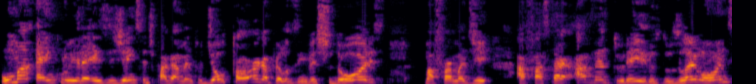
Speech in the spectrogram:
Uma é incluir a exigência de pagamento de outorga pelos investidores, uma forma de afastar aventureiros dos leilões,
